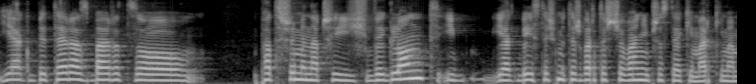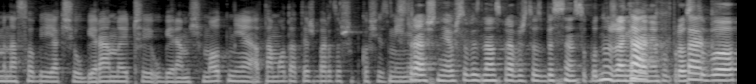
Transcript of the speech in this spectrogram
jakby teraz bardzo patrzymy na czyjś wygląd i jakby jesteśmy też wartościowani przez to, jakie marki mamy na sobie, jak się ubieramy, czy ubieramy się modnie, a ta moda też bardzo szybko się zmienia. Strasznie, ja już sobie zdałam sprawę, że to jest bez sensu podążanie tak, za nią po prostu, tak. bo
